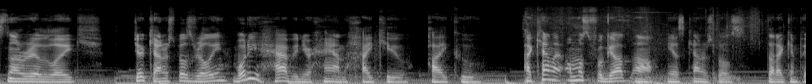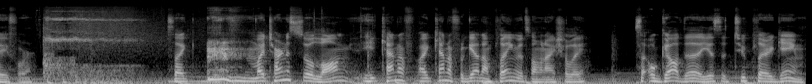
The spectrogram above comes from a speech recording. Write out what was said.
It's not really like... Do you have counter spells, really? What do you have in your hand, Haiku? Haiku. I kind of almost forgot... Oh, he has counter spells that I can pay for. It's like, my turn is so long, he kind of, I kind of forget I'm playing with someone, actually. It's like, oh god, uh, it's a two-player game.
